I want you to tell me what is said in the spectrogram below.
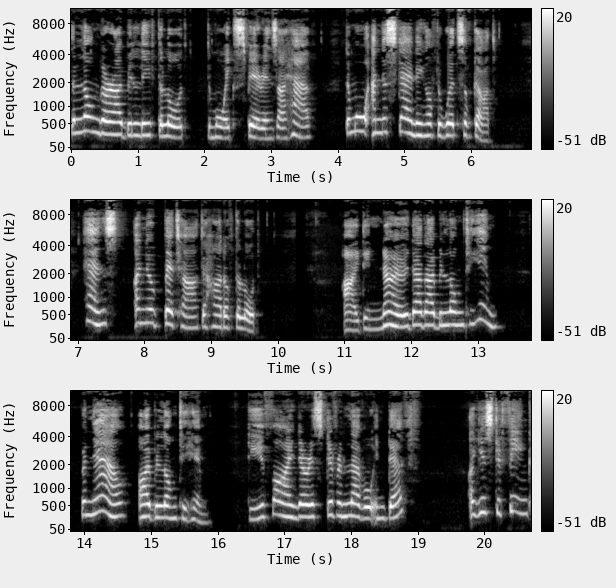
The longer I believe the Lord, the more experience I have, the more understanding of the words of God. Hence, I know better the heart of the Lord. I didn't know that I belonged to Him, but now I belong to Him. Do you find there is different level in death? I used to think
